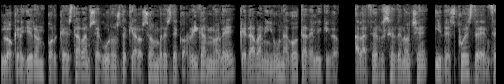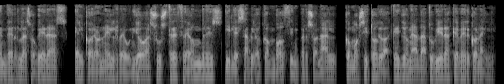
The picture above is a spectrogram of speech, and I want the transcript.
Lo creyeron porque estaban seguros de que a los hombres de Corrigan no le quedaba ni una gota de líquido. Al hacerse de noche, y después de encender las hogueras, el coronel reunió a sus trece hombres y les habló con voz impersonal, como si todo aquello nada tuviera que ver con él.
